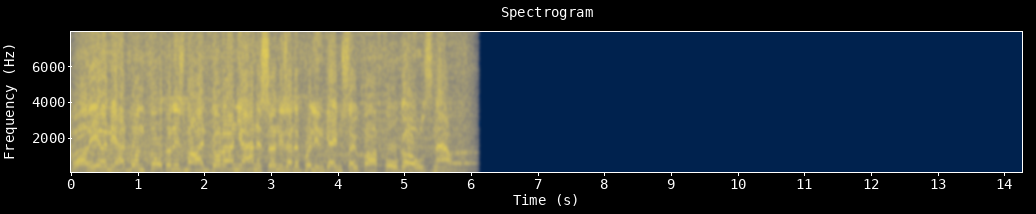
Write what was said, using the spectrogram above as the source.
Well, he only had one thought on his mind. Goran Johannessen, who's had a brilliant game so far, four goals now.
